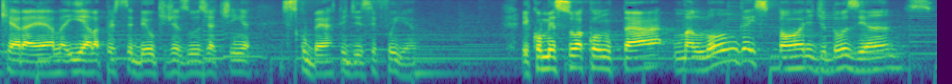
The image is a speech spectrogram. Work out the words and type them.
que era ela e ela percebeu que Jesus já tinha descoberto e disse: Fui eu. E começou a contar uma longa história de 12 anos.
